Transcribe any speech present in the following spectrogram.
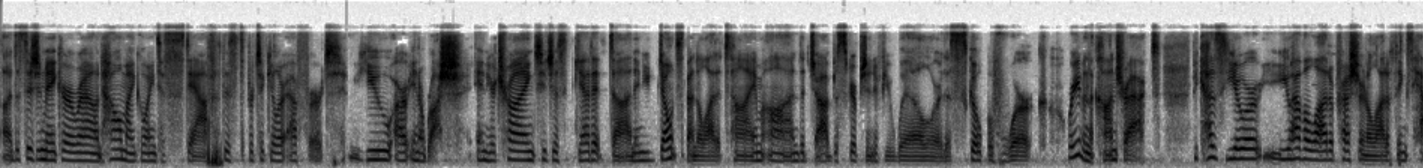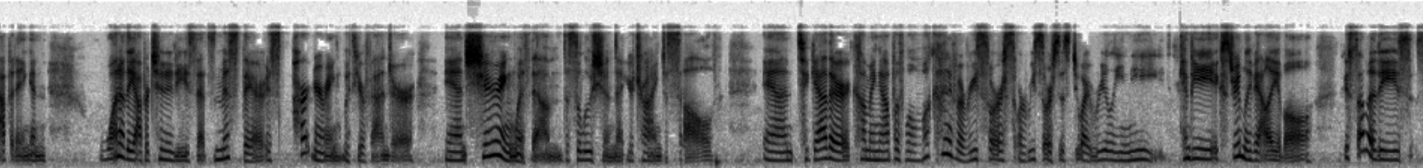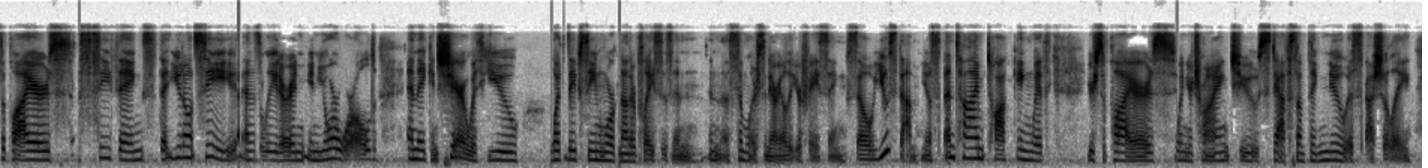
a decision maker around how am I going to staff this particular effort, you are in a rush and you're trying to just get it done and you don't spend a lot of time on the job description, if you will, or the scope of work or even the contract because you're you have a lot of pressure and a lot of things happening and one of the opportunities that's missed there is partnering with your vendor and sharing with them the solution that you're trying to solve and together coming up with, well, what kind of a resource or resources do I really need can be extremely valuable because some of these suppliers see things that you don't see as a leader in, in your world, and they can share with you what they've seen work in other places in, in a similar scenario that you're facing. So use them. You know, spend time talking with your suppliers when you're trying to staff something new, especially.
